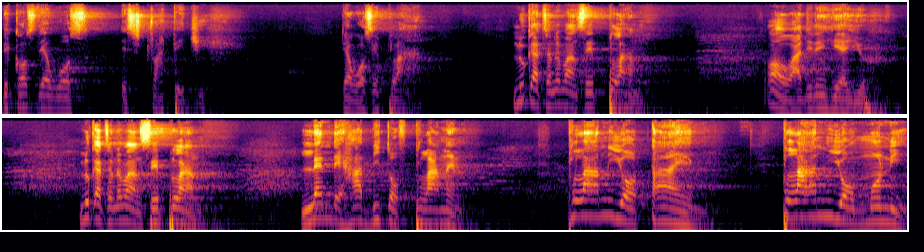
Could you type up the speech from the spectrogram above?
because there was a strategy, there was a plan. Look at your neighbor and say, Plan. Oh, I didn't hear you. Look at your neighbor and say, Plan. Learn the habit of planning. Plan your time. Plan your money.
